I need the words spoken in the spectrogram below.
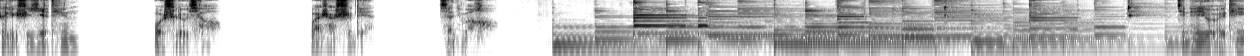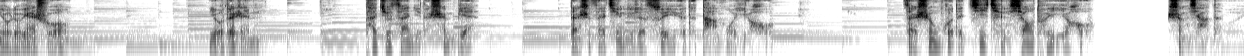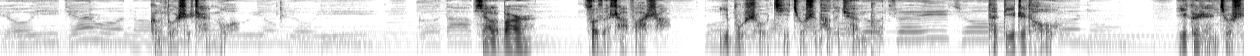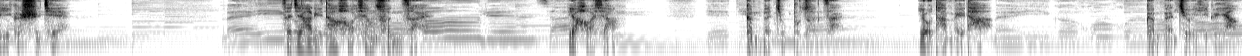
这里是夜听，我是刘晓。晚上十点，向你问好。今天有一位听友留言说：“有的人，他就在你的身边，但是在经历了岁月的打磨以后，在生活的激情消退以后，剩下的更多是沉默。”下了班坐在沙发上，一部手机就是他的全部。他低着头，一个人就是一个世界。在家里，他好像存在，也好像根本就不存在。有他没他，根本就一个样。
